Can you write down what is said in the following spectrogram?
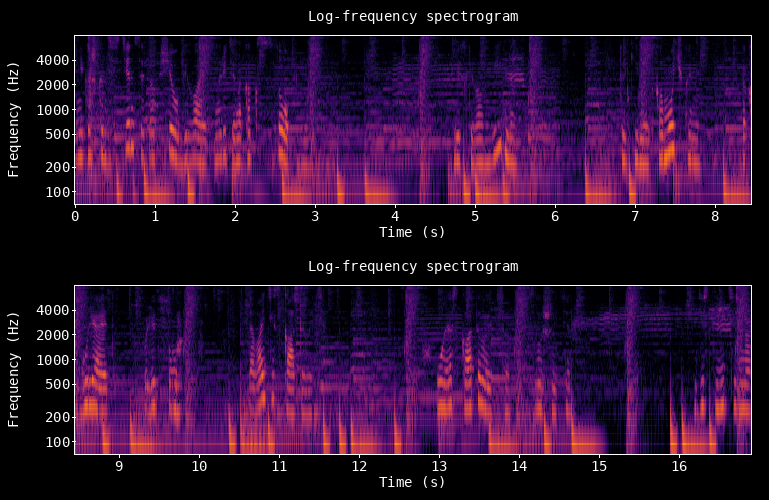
Мне кажется, консистенция это вообще убивает. Смотрите, она как сопли. Если вам видно, такими вот комочками, так гуляет по лицу. Давайте скатывать. Ой, а скатывается, слушайте. Действительно,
